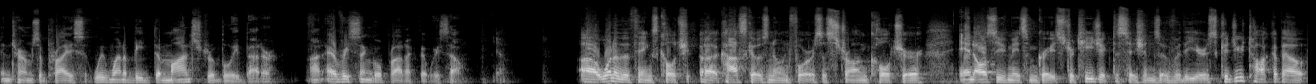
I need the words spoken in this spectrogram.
in terms of price. We want to be demonstrably better on every single product that we sell. Yeah. Uh, one of the things culture, uh, Costco is known for is a strong culture, and also you've made some great strategic decisions over the years. Could you talk about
